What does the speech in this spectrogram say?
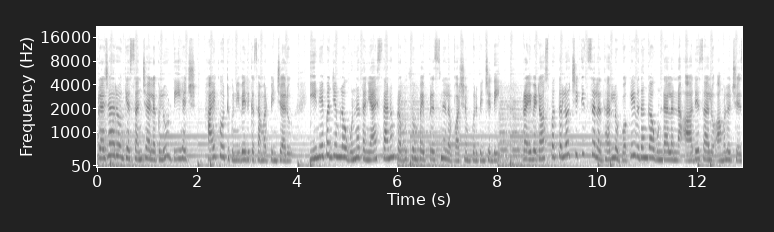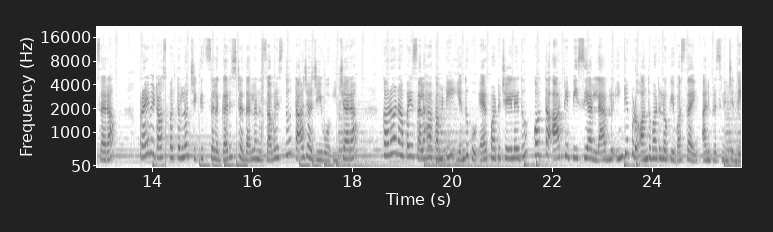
ప్రజారోగ్య సంచాలకులు డిహెచ్ హైకోర్టుకు నివేదిక సమర్పించారు. ఈ నేపథ్యంలో ఉన్నత న్యాయస్థానం ప్రభుత్వంపై ప్రశ్నల వర్షం కురిపించింది. ప్రైవేట్ ఆసుపత్రుల్లో చికిత్సల ధరలు ఒకే విధంగా ఉండాలి చేయాలన్న ఆదేశాలు అమలు చేశారా? ప్రైవేట్ ఆసుపత్రుల్లో చికిత్సల గరిష్ట ధరలను సవరిస్తూ తాజా జీవో ఇచ్చారా? కరోనాపై సలహా కమిటీ ఎందుకు ఏర్పాటు చేయలేదు? కొత్త ఆర్టీపీసీఆర్ ల్యాబ్లు ఇంకెప్పుడు అందుబాటులోకి వస్తాయి అని ప్రశ్నించింది.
